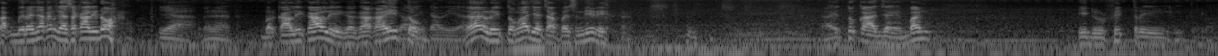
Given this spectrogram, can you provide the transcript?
takbirannya kan gak sekali doang. Iya, benar. berkali-kali gak gak hitung ya. ya lu hitung aja capek sendiri. Nah itu keajaiban Idul Fitri gitu loh.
